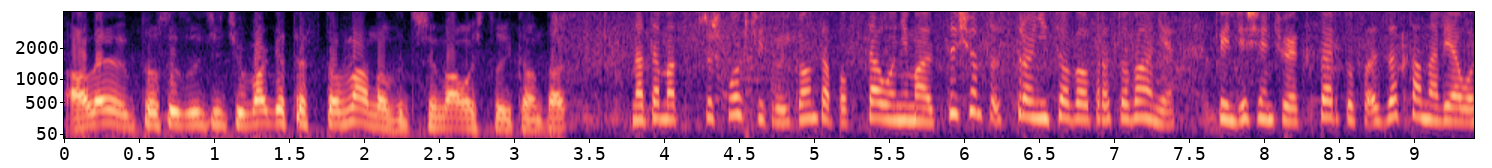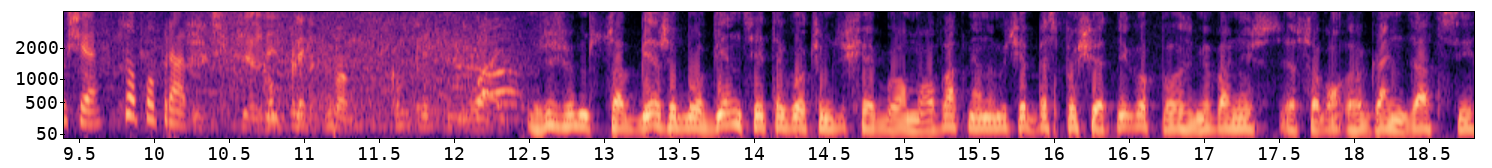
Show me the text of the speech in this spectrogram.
ale proszę zwrócić uwagę, testowano wytrzymałość trójkąta. Na temat przyszłości trójkąta powstało niemal tysiącstronicowe opracowanie. 50 ekspertów zastanawiało się, co poprawić. Życzyłbym sobie, żeby było więcej tego, o czym dzisiaj była mowa, mianowicie bezpośredniego porozumiewania się ze sobą organizacji,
